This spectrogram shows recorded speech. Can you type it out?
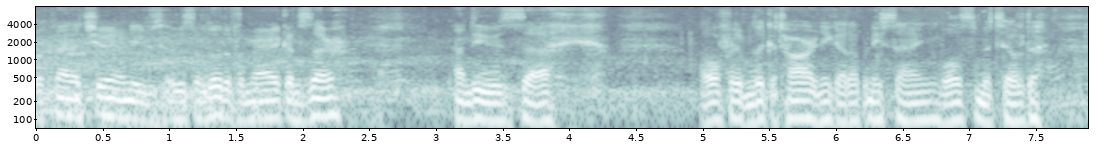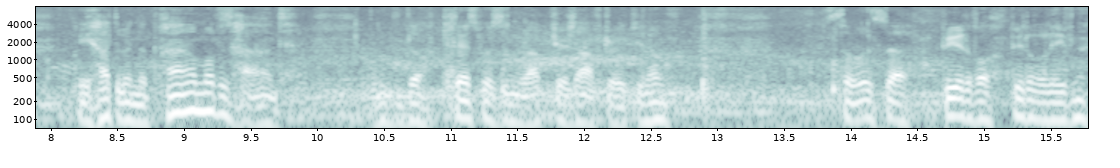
we're playing a tune, and he was, there was a load of Americans there, and he was. Uh, I offered him the guitar, and he got up and he sang "Waltz of Matilda." He had them in the palm of his hand, and the place was in raptures after it, you know. So it was a beautiful, beautiful evening.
